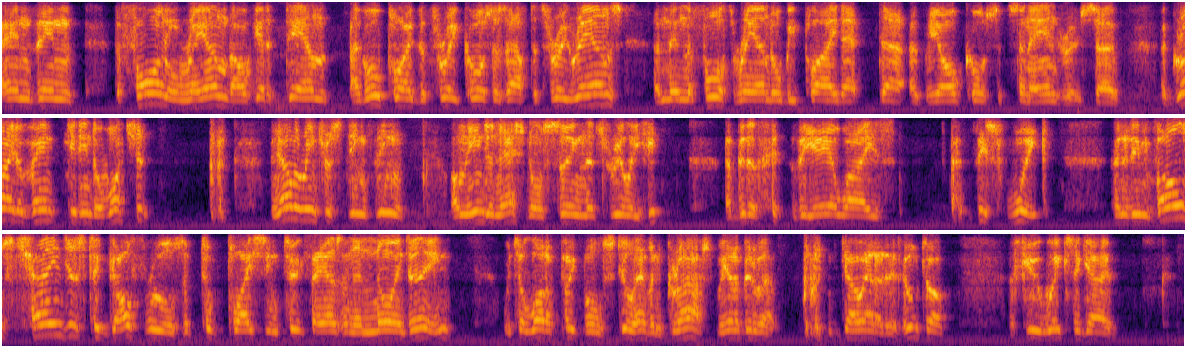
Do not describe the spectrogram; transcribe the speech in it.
and then the final round they'll get it down. They've all played the three courses after three rounds, and then the fourth round will be played at uh, at the old course at St Andrews. So a great event. Get in to watch it. the other interesting thing on the international scene that's really hit a bit of the airways this week, and it involves changes to golf rules that took place in 2019, which a lot of people still haven't grasped. We had a bit of a go at it at Hilltop a few weeks ago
